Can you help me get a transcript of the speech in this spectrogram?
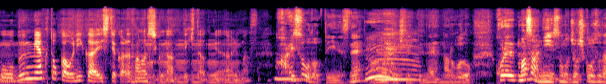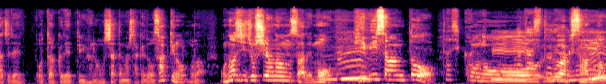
こう文脈とかを理解してから楽しくなってきたっていうのがあります。解像度っていいですね。うん上がってきてってね。なるほど。これまさにその女子高育ちでオタクでっていうふうにおっしゃってましたけど、さっきのほら同じ女子アナウンサーでも、うん日比さんとこの宇垣さんのこ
